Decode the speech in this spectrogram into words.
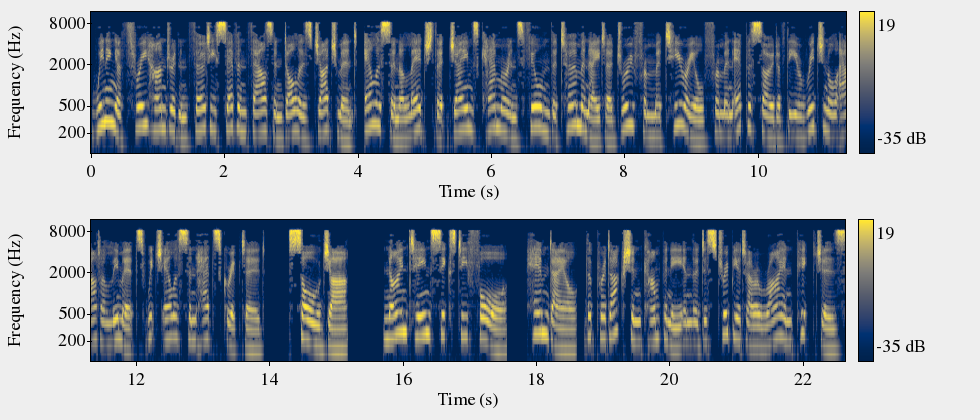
Winning a $337,000 judgment, Ellison alleged that James Cameron's film The Terminator drew from material from an episode of the original Outer Limits which Ellison had scripted, Soldier 1964. Hemdale, the production company and the distributor Orion Pictures,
